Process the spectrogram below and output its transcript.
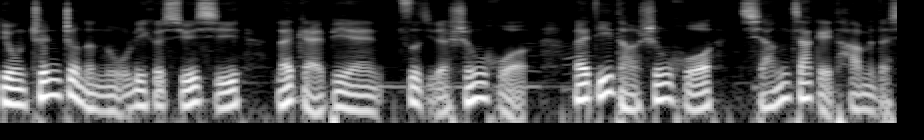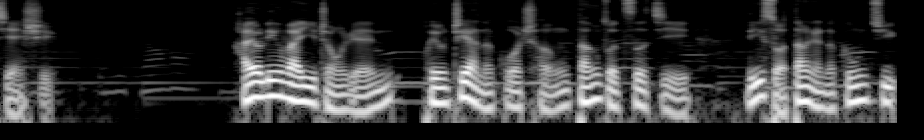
用真正的努力和学习来改变自己的生活，来抵挡生活强加给他们的现实。还有另外一种人，会用这样的过程当做自己理所当然的工具，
